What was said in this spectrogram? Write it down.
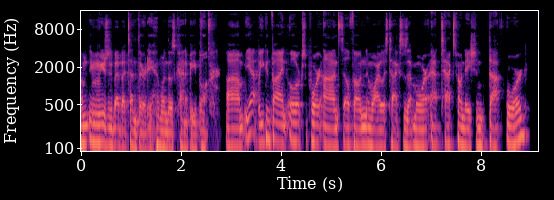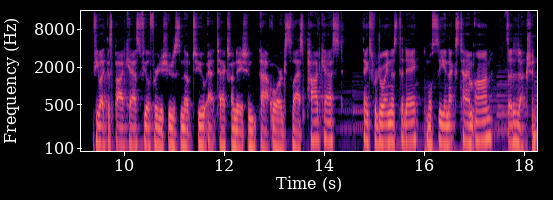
I'm, usually bed by 10:30. I'm one of those kind of people. Um, yeah, but you can find Ulrik's report on cell phone and wireless taxes at more at taxfoundation.org. If you like this podcast, feel free to shoot us a note too at taxfoundation.org slash podcast. Thanks for joining us today. We'll see you next time on The Deduction.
